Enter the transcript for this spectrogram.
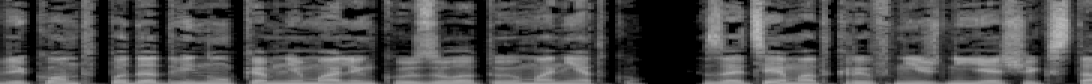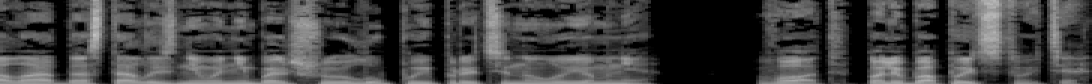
Виконт пододвинул ко мне маленькую золотую монетку. Затем, открыв нижний ящик стола, достал из него небольшую лупу и протянул ее мне. «Вот, полюбопытствуйте»,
